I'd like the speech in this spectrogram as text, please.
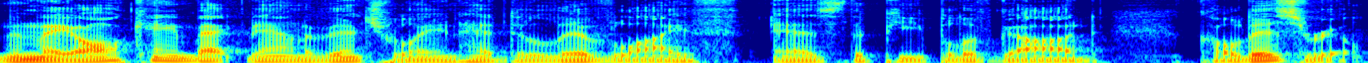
Then they all came back down eventually and had to live life as the people of God called Israel.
